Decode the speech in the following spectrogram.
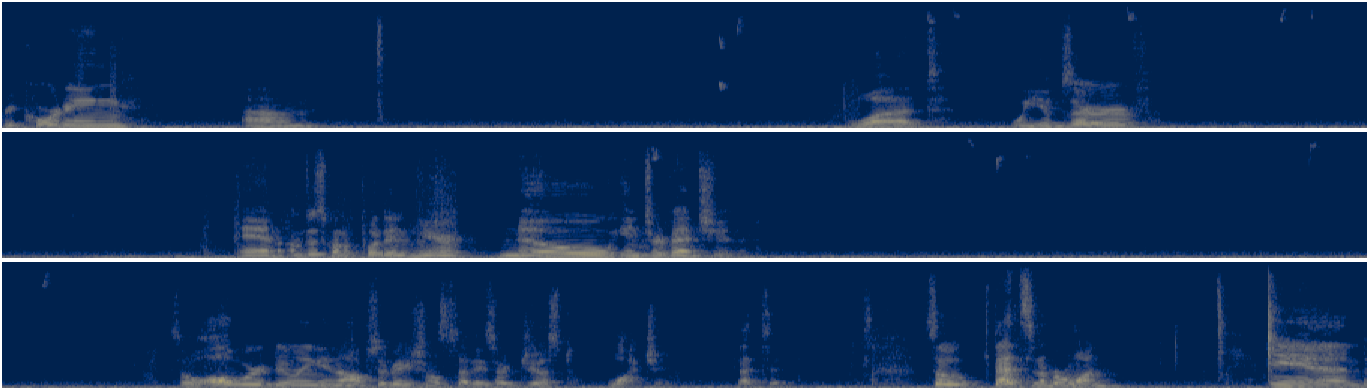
recording um, what we observe. And I'm just going to put in here no intervention. So all we're doing in observational studies are just watching. That's it. So that's number one. And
